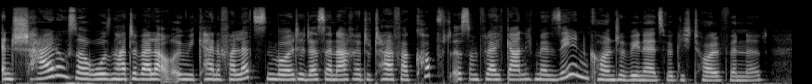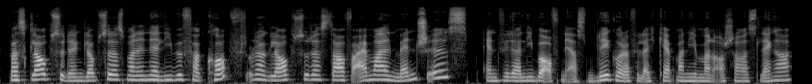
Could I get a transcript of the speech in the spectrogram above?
Entscheidungsneurosen hatte, weil er auch irgendwie keine verletzen wollte, dass er nachher total verkopft ist und vielleicht gar nicht mehr sehen konnte, wen er jetzt wirklich toll findet. Was glaubst du denn? Glaubst du, dass man in der Liebe verkopft oder glaubst du, dass da auf einmal ein Mensch ist? Entweder Liebe auf den ersten Blick oder vielleicht kennt man jemanden auch schon was länger.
